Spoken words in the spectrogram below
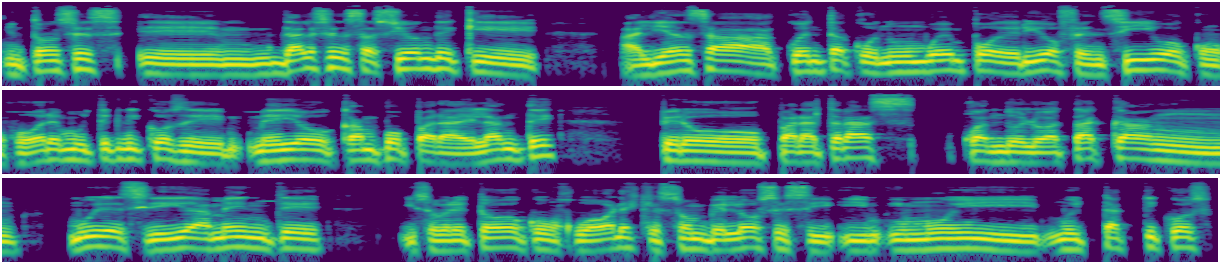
Entonces, eh, da la sensación de que Alianza cuenta con un buen poderío ofensivo, con jugadores muy técnicos de medio campo para adelante, pero para atrás, cuando lo atacan muy decididamente y sobre todo con jugadores que son veloces y, muy, muy tácticos,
